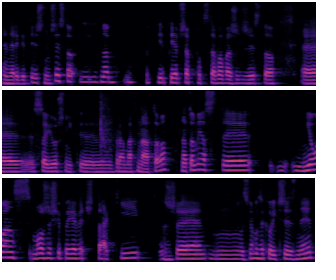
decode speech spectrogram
energetycznym. Jest to i no, pierwsza podstawowa rzecz, że jest to e, sojusznik e, w ramach NATO. Natomiast e, niuans może się pojawiać taki, że mm, Związek Ojczyzny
